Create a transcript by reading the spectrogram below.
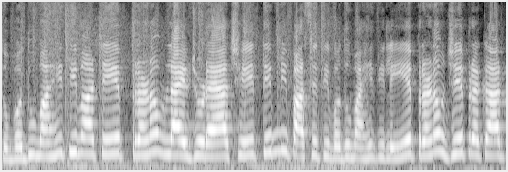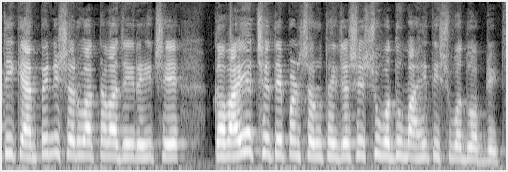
તો વધુ માહિતી માટે પ્રણવ લાઈવ જોડાયા છે. તેમની પાસેથી વધુ માહિતી લઈએ. પ્રણવ, જે પ્રકારથી કેમ્પેનની શરૂઆત થવા જઈ રહી છે, કવાયત છે તે પણ શરૂ થઈ જશે. શું વધુ માહિતી, શું વધુ અપડેટ્સ?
